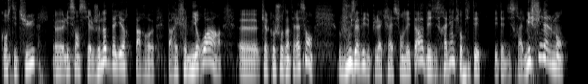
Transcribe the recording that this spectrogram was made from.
constitue euh, l'essentiel. Je note d'ailleurs par, euh, par effet de miroir quelque chose d'intéressant. Vous avez, depuis la création de l'État, des Israéliens qui ont quitté l'État d'Israël. Mais finalement,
